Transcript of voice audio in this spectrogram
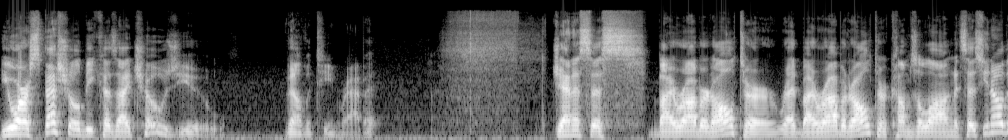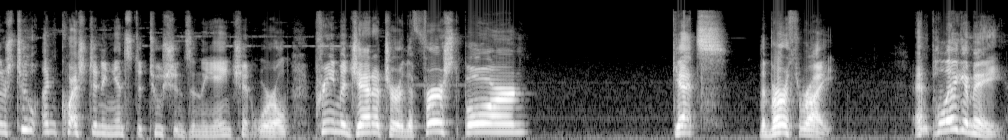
You are special because I chose you, Velveteen Rabbit. Genesis by Robert Alter, read by Robert Alter, comes along. It says, you know, there's two unquestioning institutions in the ancient world. Primogeniture, the firstborn, gets the birthright. And polygamy,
